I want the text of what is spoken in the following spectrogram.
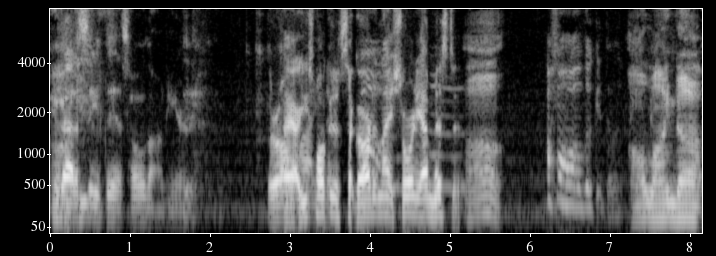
You Oh, got to he- see this. Hold on here. They're all Hey, are you smoking up. a cigar tonight, Shorty? I missed it. Oh, oh, look at those. all lined up.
